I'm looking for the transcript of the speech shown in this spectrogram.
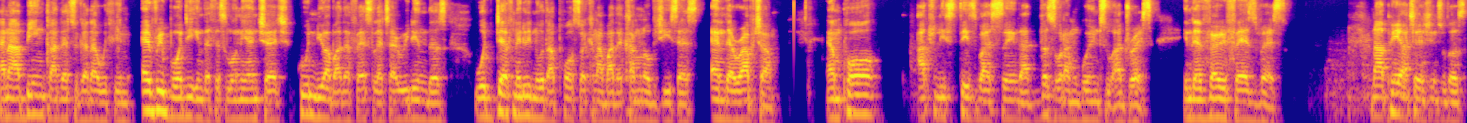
and are being gathered together with him, everybody in the Thessalonian church who knew about the first letter reading this would definitely know that Paul's talking about the coming of Jesus and the rapture. And Paul actually states by saying that this is what I'm going to address in the very first verse. Now, pay attention to this.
